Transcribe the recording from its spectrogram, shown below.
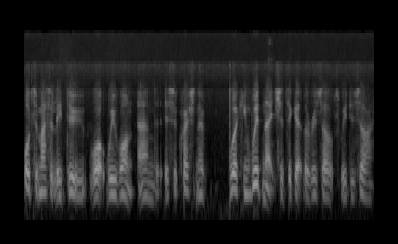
automatically do what we want, and it's a question of working with nature to get the results we desire.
